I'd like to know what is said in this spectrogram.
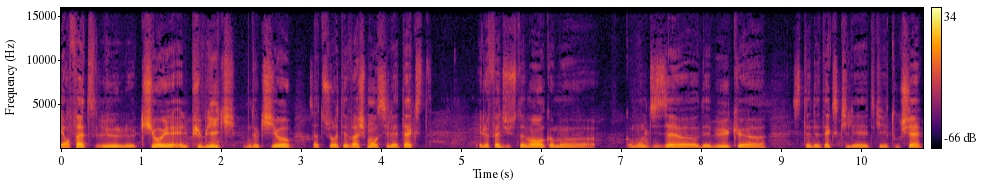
Et en fait, le, le Kyo et, et le public de Kyo, ça a toujours été vachement aussi les textes. Et le fait justement, comme, euh, comme on le disait euh, au début, que euh, c'était des textes qui les, qui les touchaient.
